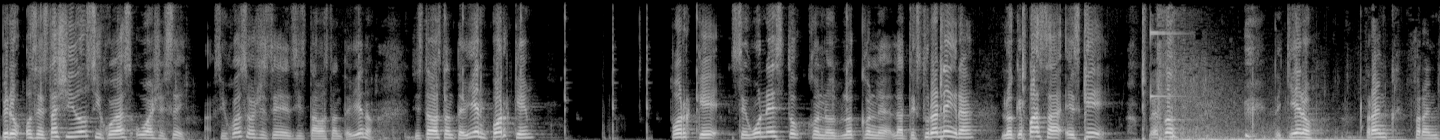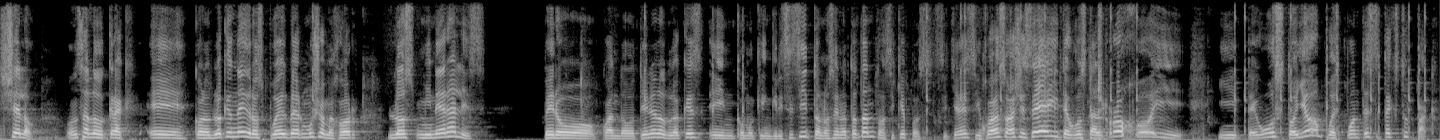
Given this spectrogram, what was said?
Pero, o sea, está chido si juegas UHC. Si juegas UHC sí está bastante bien, ¿no? Sí está bastante bien, porque porque, según esto, con, los con la, textura negra, lo que pasa es que... Perdón, te quiero, Frank Franchelo. Un saludo, crack. Eh, con los bloques negros puedes ver mucho mejor los minerales. Pero cuando tiene los bloques en como que en grisecito no se nota tanto. Así que pues si quieres, si juegas HC y te gusta el rojo y, te gusto yo, pues ponte este texture pack.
